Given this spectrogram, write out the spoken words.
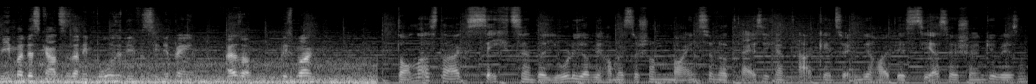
wie man das Ganze dann im positiven Sinne beenden. Also, bis morgen. Donnerstag, 16. Juli, ja, wir haben jetzt schon 19.30 Uhr, ein Tag geht zu Ende. Heute ist sehr, sehr schön gewesen.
